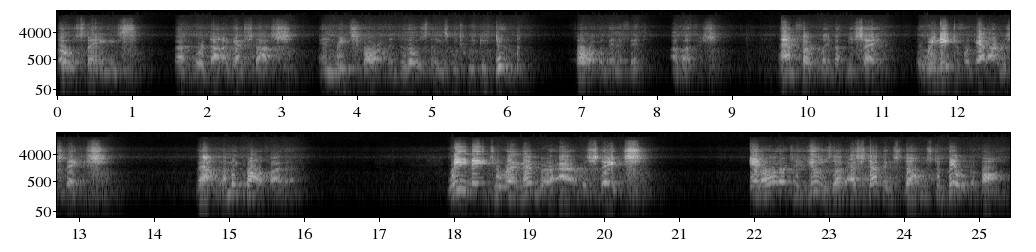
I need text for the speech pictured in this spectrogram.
those things that were done against us and reach forth into those things which we can do for the benefit of others. And thirdly, let me say that we need to forget our mistakes. Now, let me qualify that. We need to remember our mistakes in order to use them as stepping stones to build upon.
